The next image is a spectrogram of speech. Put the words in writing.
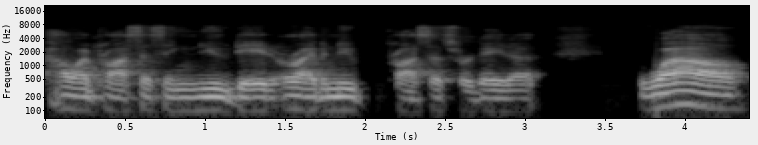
how I'm processing new data, or I have a new process for data, while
